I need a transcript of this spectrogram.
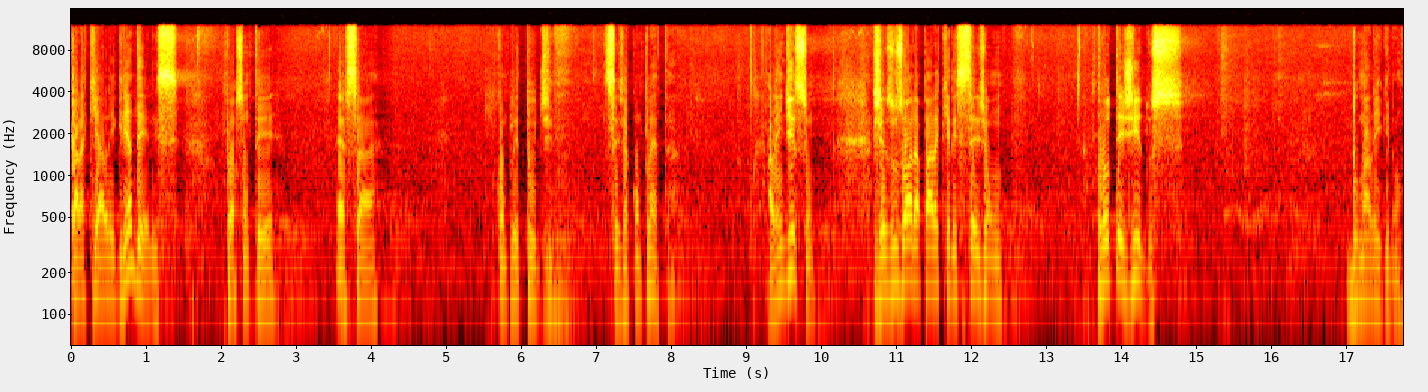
para que a alegria deles possam ter essa completude, seja completa. Além disso, Jesus ora para que eles sejam protegidos do maligno.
